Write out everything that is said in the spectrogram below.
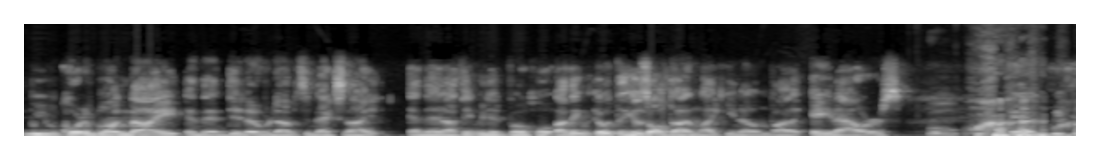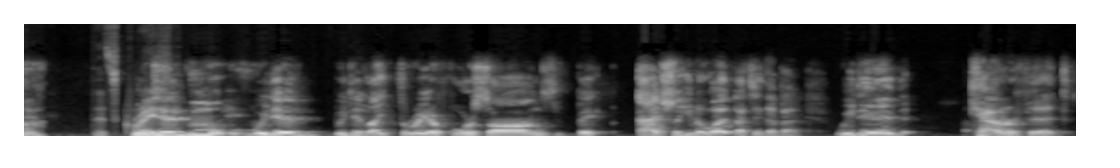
we recorded one night and then did overdubs the next night, and then I think we did vocal. I think, I think it was all done like you know in about eight hours, and we did that's crazy. We did we did we did like three or four songs. But actually, you know what? I take that back. We did counterfeit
